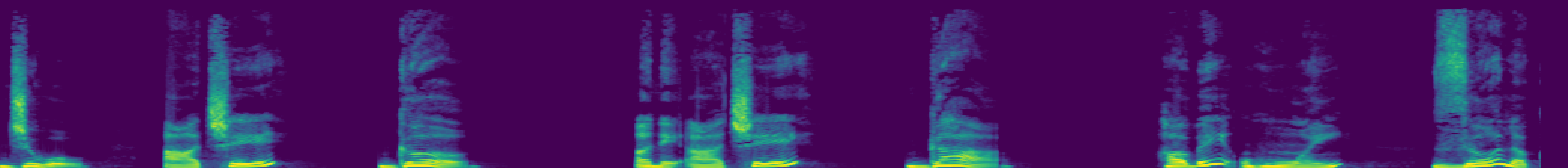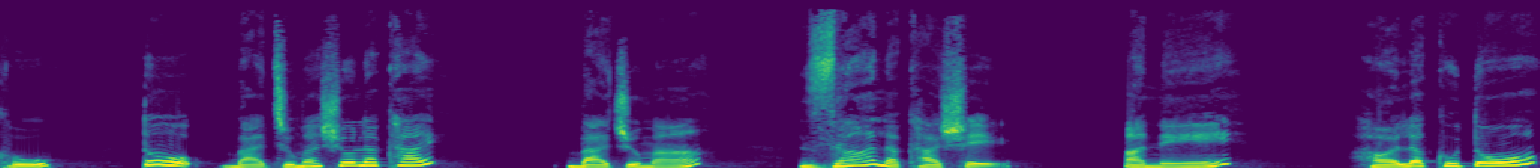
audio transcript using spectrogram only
જુઓ, આ છે ઘ અને આ છે ઘા. હવે હું અહીં ઝ લખું, તો બાજુમાં શું લખાય? બાજુમાં ઝા લખાશે. અને હ લખું તો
